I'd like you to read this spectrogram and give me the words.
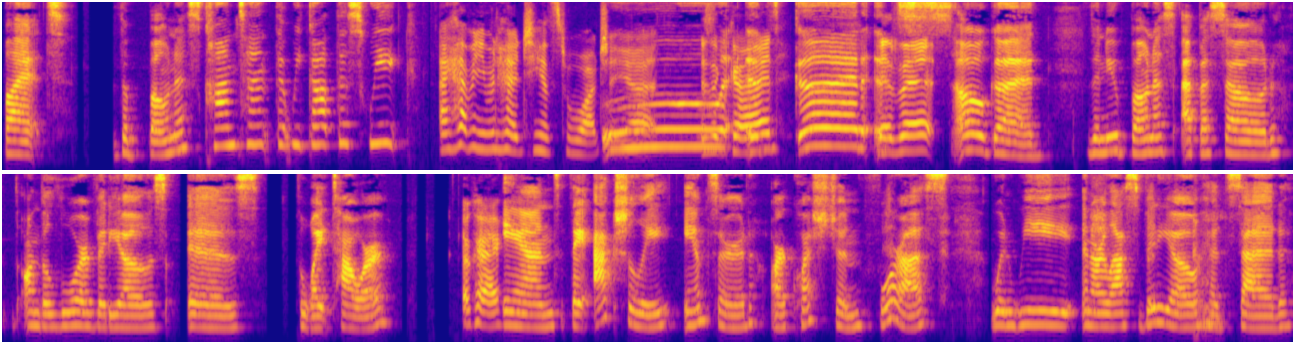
But the bonus content that we got this week I haven't even had a chance to watch it yet. Is it good? It's good. Is It's it? so good. The new bonus episode on the lure videos is the White Tower. Okay. And they actually answered our question for us when we, in our last video, had said,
